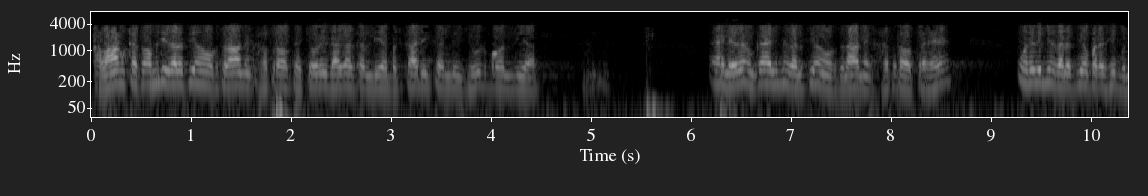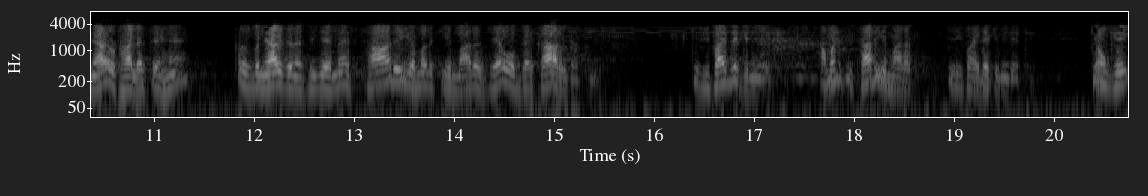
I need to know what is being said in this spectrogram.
عوام کا تو عملی غلطیوں میں مبتلا ہونے کا خطرہ ہوتا ہے۔ چوری، ڈاکہ کر لیا، بدکاری کر لی، جھوٹ بول دیا۔ اہل علم کا علمی غلطیوں میں مبتلا ہونے کا خطرہ ہوتا ہے۔ ان علمی غلطیوں پر ایسی بنیاد اٹھا لیتے ہیں تو اس بنیاد کے نتیجے میں ساری عمل کی عمارت جو ہے وہ بیکار ہو جاتی ہے۔ کسی فائدے کی نہیں رہتی عمل کی ساری عمارت کسی فائدے کی نہیں رہتی کیونکہ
